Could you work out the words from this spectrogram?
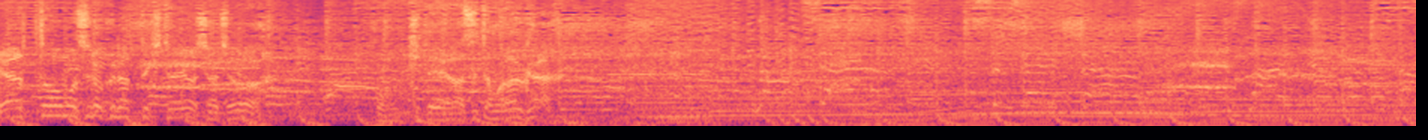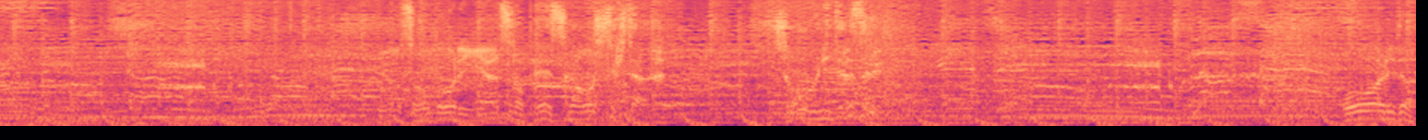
やっと面白くなってきたよ社長。本気でやらせてもらうか。想通り奴のペースが落ちてきた。勝負に出るぜ。終わりだ。こ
